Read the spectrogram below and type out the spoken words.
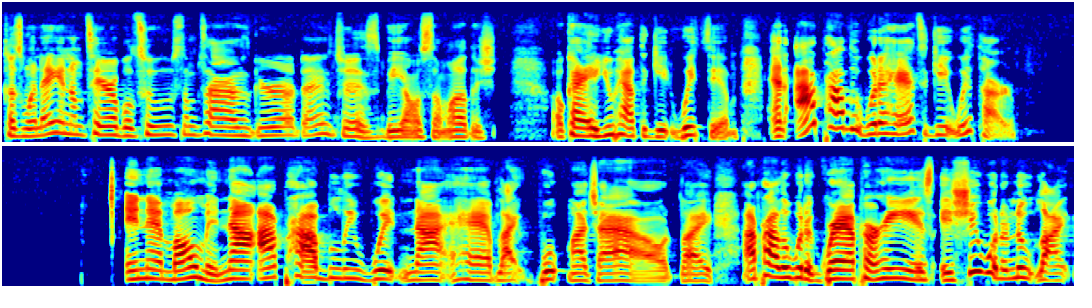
Because when they in them terrible too, sometimes, girl, they just be on some other shit. Okay, you have to get with them. And I probably would have had to get with her in that moment. Now, I probably would not have like whooped my child. Like, I probably would have grabbed her hands and she would have knew, like,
